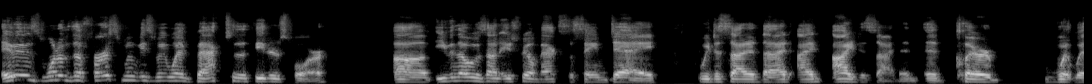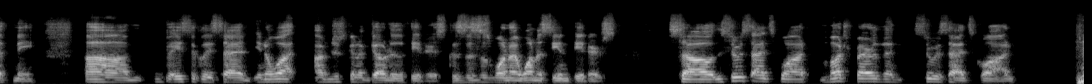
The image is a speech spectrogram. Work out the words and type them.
It was one of the first movies we went back to the theaters for. Um, even though it was on HBO Max the same day, we decided that I I, I decided it, Claire went with me. Um, basically said, you know what, I'm just gonna go to the theaters because this is one I want to see in theaters. So the Suicide Squad, much better than Suicide Squad.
